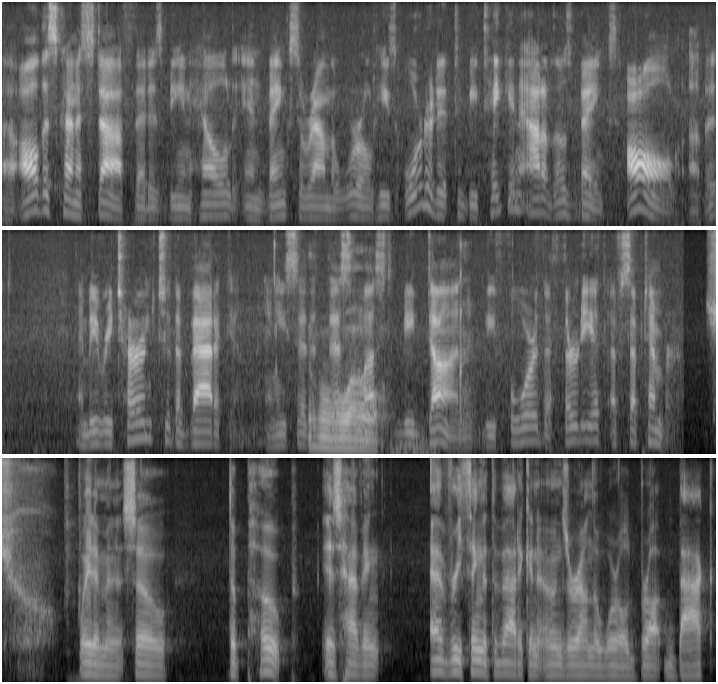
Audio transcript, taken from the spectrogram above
Uh, all this kind of stuff that is being held in banks around the world, he's ordered it to be taken out of those banks, all of it, and be returned to the Vatican. And he said that this Whoa. must be done before the 30th of September. Wait a minute. So the Pope is having everything that the Vatican owns around the world brought back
